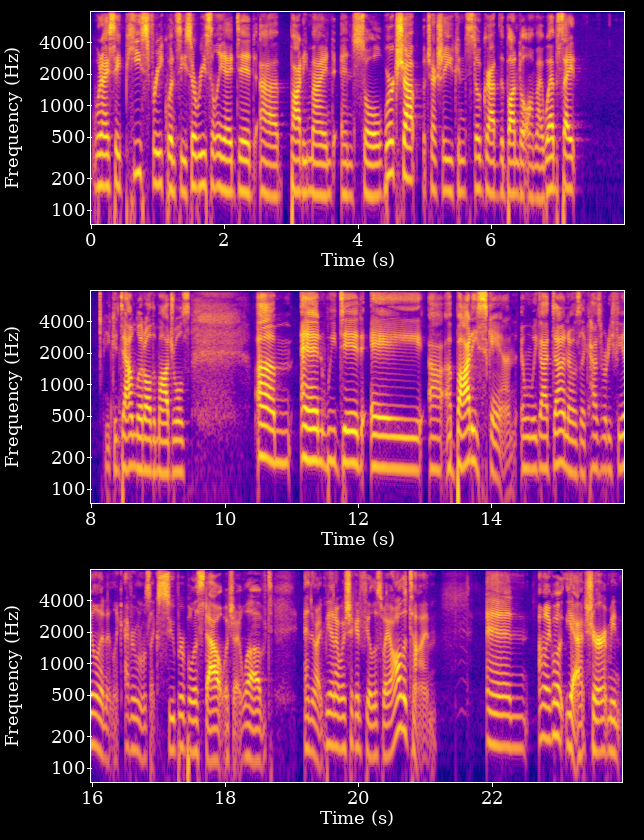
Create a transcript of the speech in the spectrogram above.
when I say peace frequency, so recently I did a body, mind, and soul workshop, which actually you can still grab the bundle on my website. You can download all the modules. Um, and we did a uh, a body scan, and when we got done, I was like, "How's everybody feeling?" And like everyone was like super blissed out, which I loved. And they're like, "Man, I wish I could feel this way all the time." And I'm like, "Well, yeah, sure. I mean,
